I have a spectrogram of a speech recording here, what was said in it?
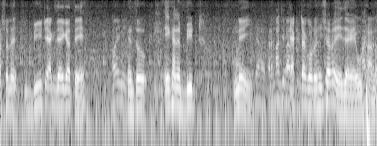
আসলে বিট এক জায়গাতে কিন্তু এখানে বিট নেই। একটা গরু হিসাবে এই জায়গায় উঠানো।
